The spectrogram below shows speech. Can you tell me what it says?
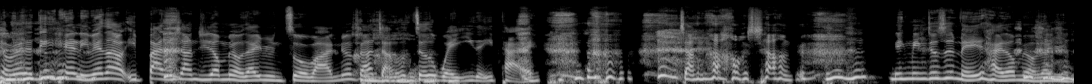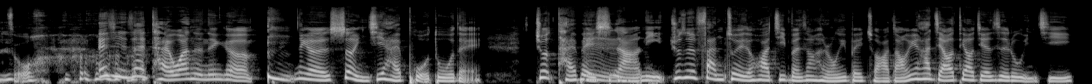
纽约的地铁里面，那有一半的相机都没有在运作吧？你就不要讲说这是唯一的一台，讲的好像 明明就是每一台都没有在运作。而且在台湾的那个 那个摄影机还颇多的，就台北市啊，嗯、你就是犯罪的话，基本上很容易被抓到，因为他只要调监视录影机。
